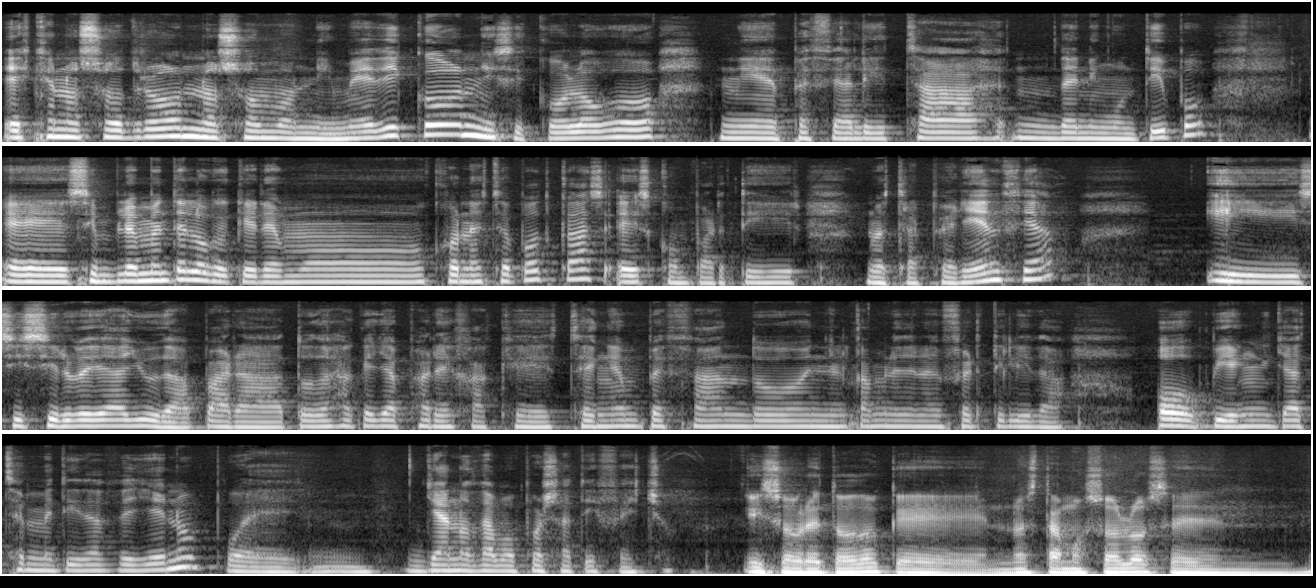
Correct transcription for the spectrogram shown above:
es que nosotros no somos ni médicos, ni psicólogos, ni especialistas de ningún tipo. Eh, simplemente lo que queremos con este podcast es compartir nuestra experiencia y si sirve de ayuda para todas aquellas parejas que estén empezando en el camino de la infertilidad o bien ya estén metidas de lleno, pues ya nos damos por satisfechos. Y sobre todo que no estamos solos en,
